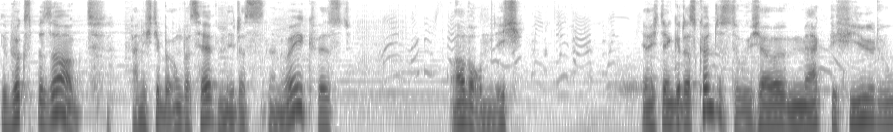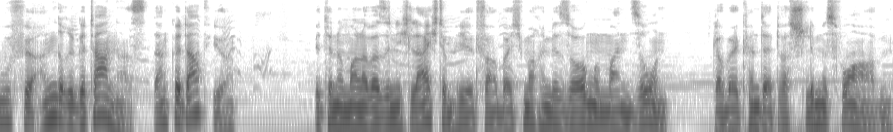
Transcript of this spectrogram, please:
Du wirkst besorgt. Kann ich dir bei irgendwas helfen? Nee, das ist eine neue Quest. Oh, warum nicht? Ja, ich denke, das könntest du. Ich habe bemerkt, wie viel du für andere getan hast. Danke dafür. Bitte normalerweise nicht leicht um Hilfe, aber ich mache mir Sorgen um meinen Sohn. Ich glaube, er könnte etwas Schlimmes vorhaben.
